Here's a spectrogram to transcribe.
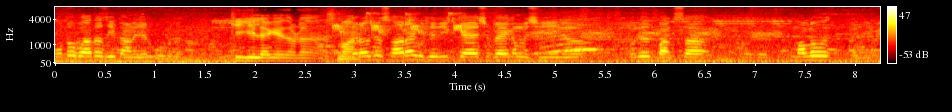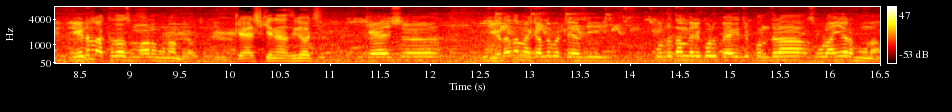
ਉਹ ਤੋਂ ਬਾਅਦ ਅਸੀਂ ਥਾਣੇ 'ਚ ਰਿਪੋਰਟ ਲਿਖਾਂਗੇ। ਕੀ ਕੀ ਲੈ ਗਏ ਤੁਹਾਡਾ ਮੇਰਾ ਸਮਾਨ ਉਹਦੇ ਸਾਰਾ ਕੁਝ ਜੀ ਕੈਸ਼ ਬੈਗ ਮਸ਼ੀਨ ਉਹਦੇ ਬਕਸਾ ਮੰਨ ਲਓ 1.5 ਲੱਖ ਦਾ ਸਮਾਨ ਹੋਣਾ ਮੇਰਾ ਉੱਥੇ। ਕੈਸ਼ ਕਿੰਨਾ ਸੀਗਾ ਉਹ 'ਚ? ਕੈਸ਼ ਜਿਹੜਾ ਤਾਂ ਮੈਂ ਕੱਲ ਵੱਟਿਆ ਸੀ ਕੁੱਲ ਤਾਂ ਮੇਰੇ ਕੋਲ ਬੈਗ 'ਚ 15 16000 ਹੋਣਾ।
